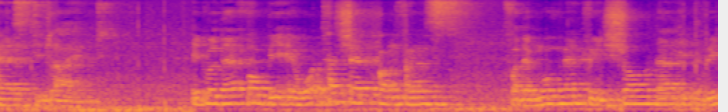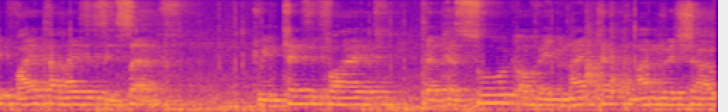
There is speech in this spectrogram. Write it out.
has declined. It will therefore be a watershed conference for the movement to ensure that it revitalizes itself to intensify the pursuit of a united, non-racial,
